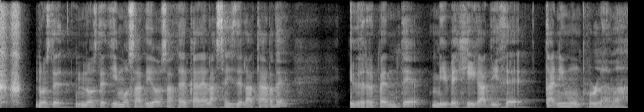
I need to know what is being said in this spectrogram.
Nos, de- nos decimos adiós acerca de las 6 de la tarde y de repente mi vejiga dice, tenim un problema.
